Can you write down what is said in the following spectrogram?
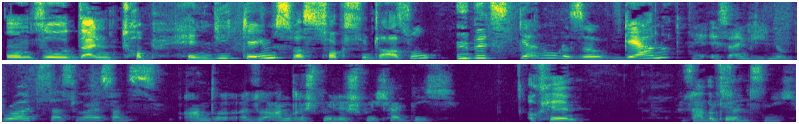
und so deine Top-Handy-Games, was zockst du da so? Übelst gerne oder so gerne? Nee, ist eigentlich nur Brawl Stars, weil sonst andere, also andere Spiele spiele ich halt nicht. Okay. Das habe Okay. ich sonst nicht.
